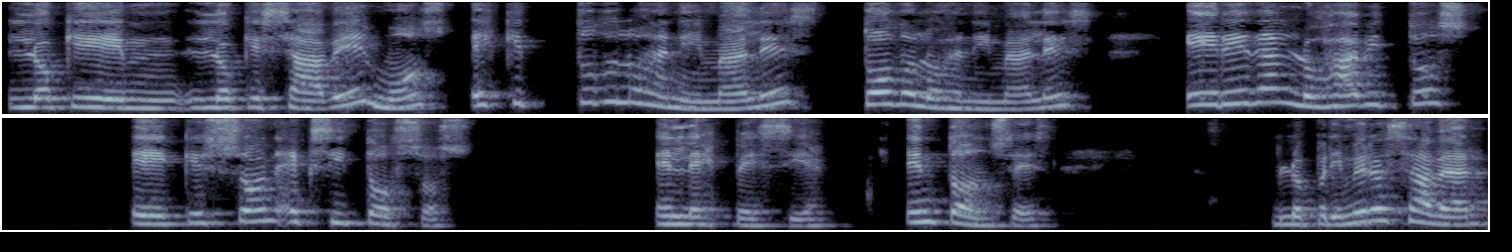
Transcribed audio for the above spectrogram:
lo que, lo que sabemos es que todos los animales todos los animales heredan los hábitos eh, que son exitosos en la especie. Entonces, lo primero es saber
